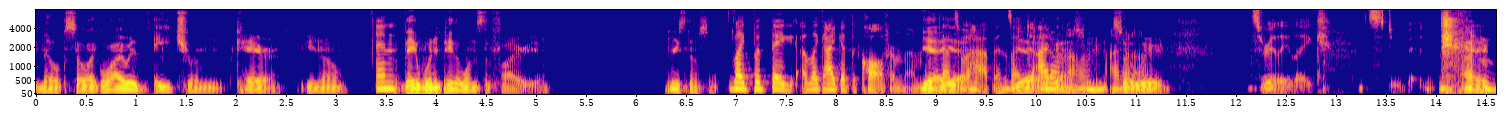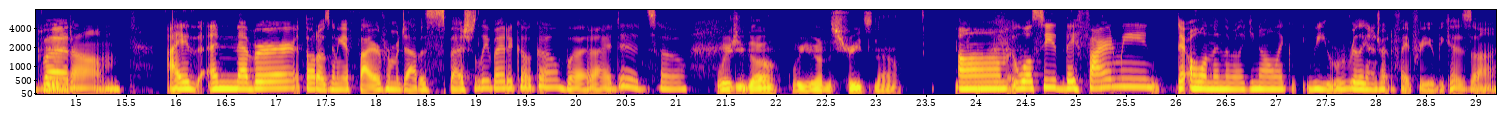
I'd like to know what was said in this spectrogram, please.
milk. So like, why would Atrium care? You know, and they wouldn't be the ones to fire you. Makes no sense. like, but they like I get the call from them. Yeah, that's yeah. what happens. I, yeah, d- I don't know. I It's don't so know. weird. It's really like stupid. I agree. but um, I I never thought I was gonna get fired from a job, especially Vita Coco, but I did. So Where'd you go? Were you on the streets now? Um, well, see, they fired me. They, oh, and then they were like, you know, like we were really gonna try to fight for you because uh,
